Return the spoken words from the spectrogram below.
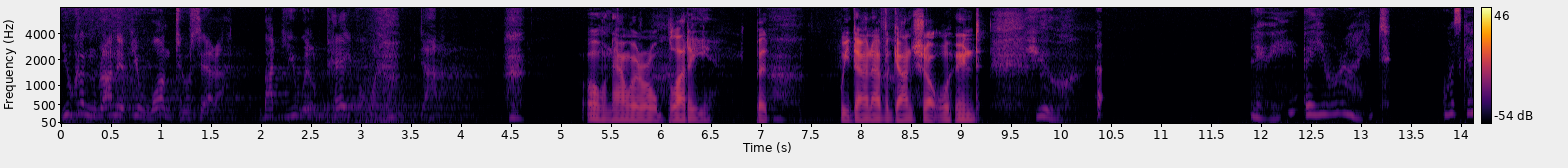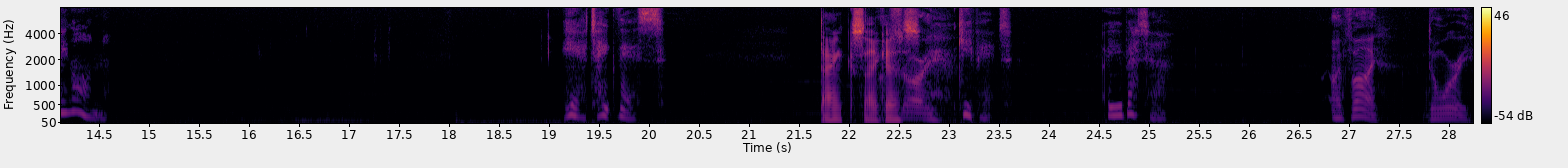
You can run if you want to, Sarah, but you will pay for what you've done. oh, now we're all bloody, but we don't have a gunshot wound. Phew. Louis, are you all right? What's going on? Here, take this. Thanks, I I'm guess. sorry. Keep it. Are you better? I'm fine. Don't worry.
